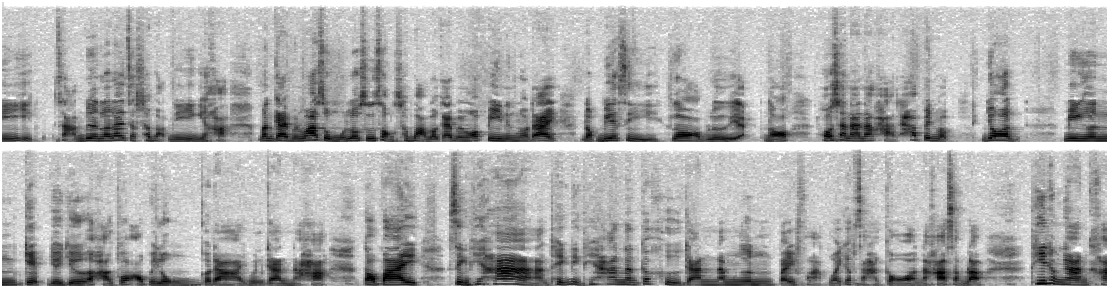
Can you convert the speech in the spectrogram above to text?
นี้อีก 3 เดือนเราได้จากฉบับนี้อย่างเงี้ยค่ะ มันกลายเป็นว่าสมมุติเราซื้อ 2 ฉบับมากลายเป็นว่าปีหนึ่งเราได้ดอกเบี้ย 4 รอบเลยอะเนาะเพราะฉะนั้นนะคะถ้าเป็นแบบยอด มีเงินเก็บเยอะๆค่ะ ก็เอาไปลงก็ได้เหมือนกันนะคะ ต่อไปสิ่งที่ 5 เทคนิคที่ 5 นั้นก็คือการนำเงินไปฝากไว้กับสหกรณ์นะคะสำหรับที่ทำงานใคร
